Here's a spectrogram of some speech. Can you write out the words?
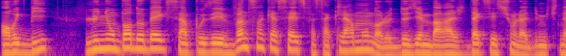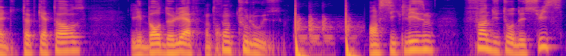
En rugby, l'Union Bordeaux-Bègles s'est imposée 25 à 16 face à Clermont dans le deuxième barrage d'accession à la demi-finale du top 14. Les Bordelais affronteront Toulouse. En cyclisme, fin du Tour de Suisse,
